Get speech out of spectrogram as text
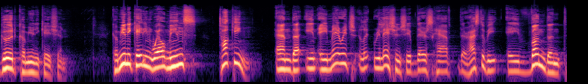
good communication. Communicating well means talking. And uh, in a marriage relationship, there's have, there has to be abundant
